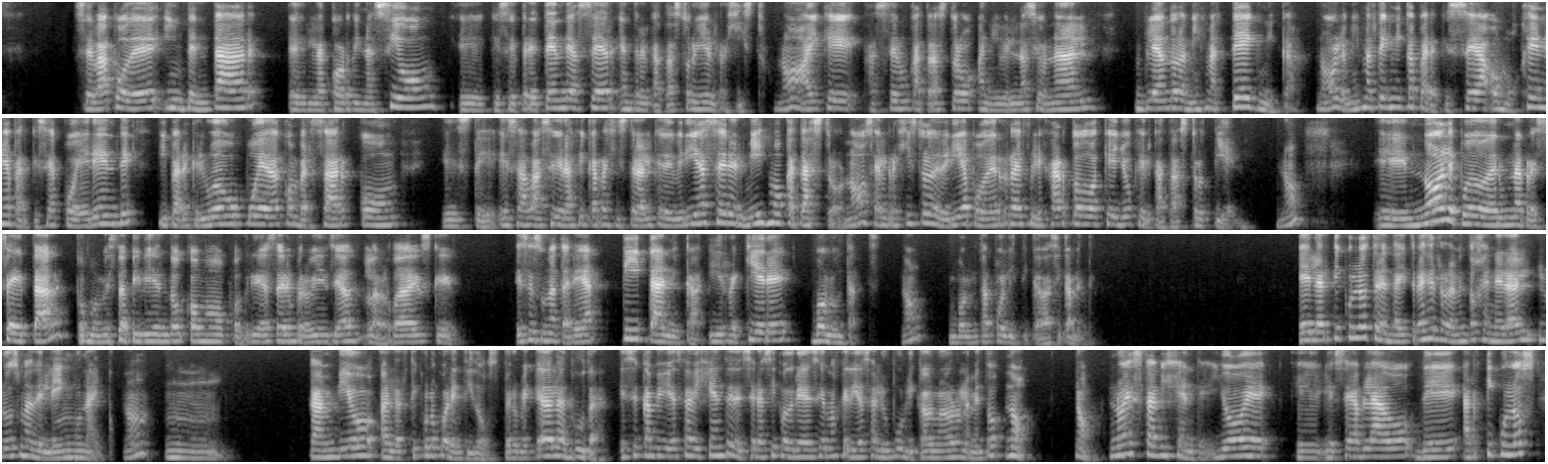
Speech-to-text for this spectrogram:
se va a poder intentar eh, la coordinación eh, que se pretende hacer entre el catastro y el registro, ¿no? Hay que hacer un catastro a nivel nacional empleando la misma técnica, ¿no? La misma técnica para que sea homogénea, para que sea coherente y para que luego pueda conversar con este, esa base gráfica registral que debería ser el mismo catastro, ¿no? O sea, el registro debería poder reflejar todo aquello que el catastro tiene, ¿no? Eh, no le puedo dar una receta, como me está pidiendo, cómo podría ser en provincias. La verdad es que esa es una tarea titánica y requiere voluntad, ¿no? Voluntad política, básicamente. El artículo 33 del Reglamento General Luz Madeleine Munaico, ¿no? Mm, cambio al artículo 42, pero me queda la duda. ¿Ese cambio ya está vigente? De ser así, ¿podría decirnos qué día salió publicado el nuevo reglamento? No, no, no está vigente. Yo he, eh, les he hablado de artículos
